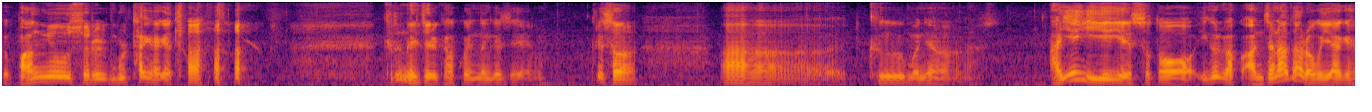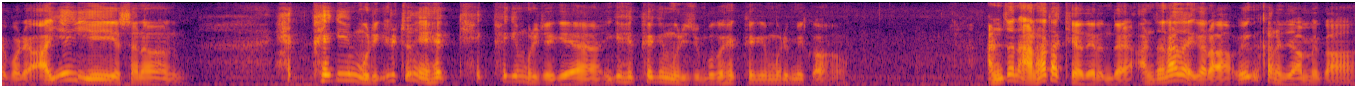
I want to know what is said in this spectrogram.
그 방류수를 물타기 하겠다. 그런 의지를 갖고 있는 거지. 그래서 아 그 뭐냐. IAEA에서도 이걸 갖고 안전하다라고 이야기해 버려. IAEA에서는 핵 폐기물이 일종의 핵, 핵 폐기물이죠 이게 이게 핵 폐기물이지 뭐가 핵 폐기물입니까? 안전 안 하다 해야 되는데 안전하다 이거라 왜 그렇게 하는지 압니까?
